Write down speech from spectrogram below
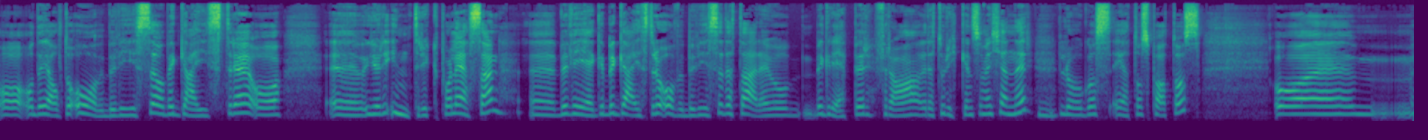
Og, det gjaldt å overbevise og begeistre og uh, gjøre inntrykk på leseren. Uh, bevege, begeistre og overbevise. Dette er jo begreper fra retorikken som vi kjenner. Logos, etos, patos. Og eh,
